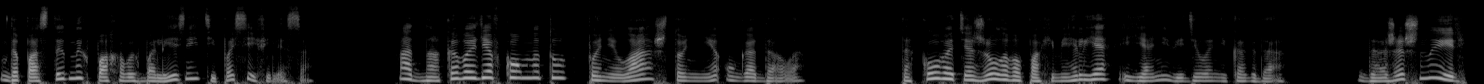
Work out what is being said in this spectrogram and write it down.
до постыдных паховых болезней типа сифилиса. Однако, войдя в комнату, поняла, что не угадала. Такого тяжелого похмелья я не видела никогда. Даже шнырь,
